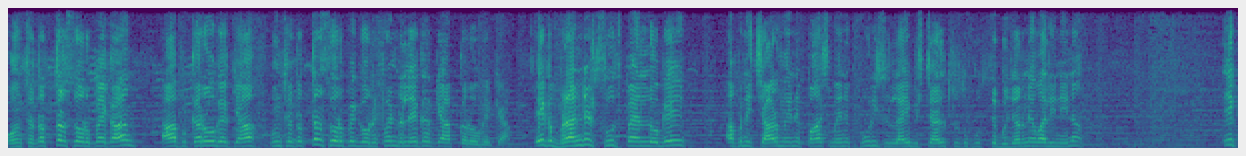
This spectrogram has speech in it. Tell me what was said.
उन सतहत्तर सौ रुपए का आप करोगे क्या? उन सतहत्तर सौ रुपए को रिफंड लेकर के आप करोगे क्या? एक ब्रांडेड शूज़ पहन लोगे, अपनी चार महीने, पाँच महीने पूरी लाइफ स्टाइल कुछ से गुजरने वाली नहीं ना? एक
